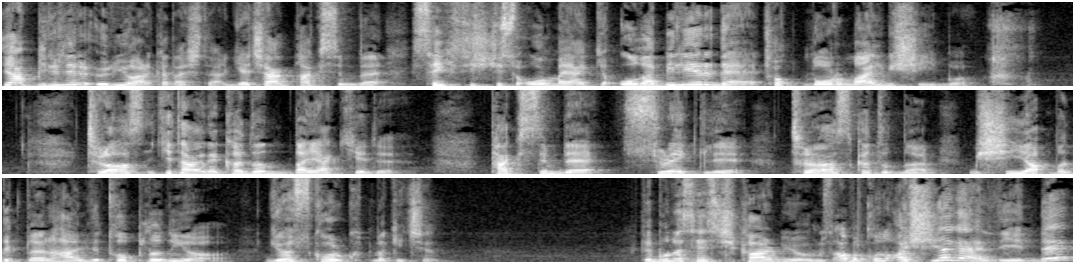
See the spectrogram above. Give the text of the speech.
ya birileri ölüyor arkadaşlar. Geçen Taksim'de seks işçisi olmayan ki olabilir de çok normal bir şey bu. Trans iki tane kadın dayak yedi. Taksim'de sürekli trans kadınlar bir şey yapmadıkları halde toplanıyor. Göz korkutmak için. Ve buna ses çıkarmıyoruz. Ama konu aşıya geldiğinde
